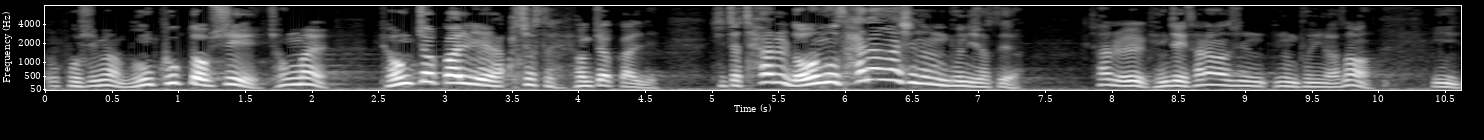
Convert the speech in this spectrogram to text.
쭉 보시면 문콕도 없이 정말 병적 관리 하셨어요. 병적 관리. 진짜 차를 너무 사랑하시는 분이셨어요. 차를 굉장히 사랑하시는 분이라서 이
